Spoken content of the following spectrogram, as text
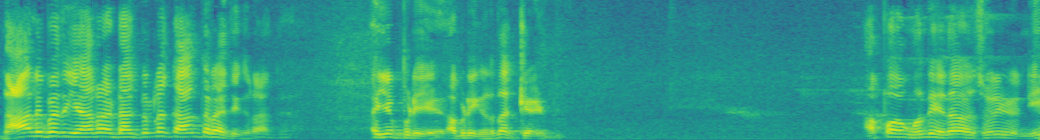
நாலு பேர் யாரா டாக்டர்னா காந்தராஜுக்கிறாங்க எப்படி? அப்படிங்கிறது தான் கேள்வி. அப்போ அவங்க வந்து ஏதாவது சொல்லி நீ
